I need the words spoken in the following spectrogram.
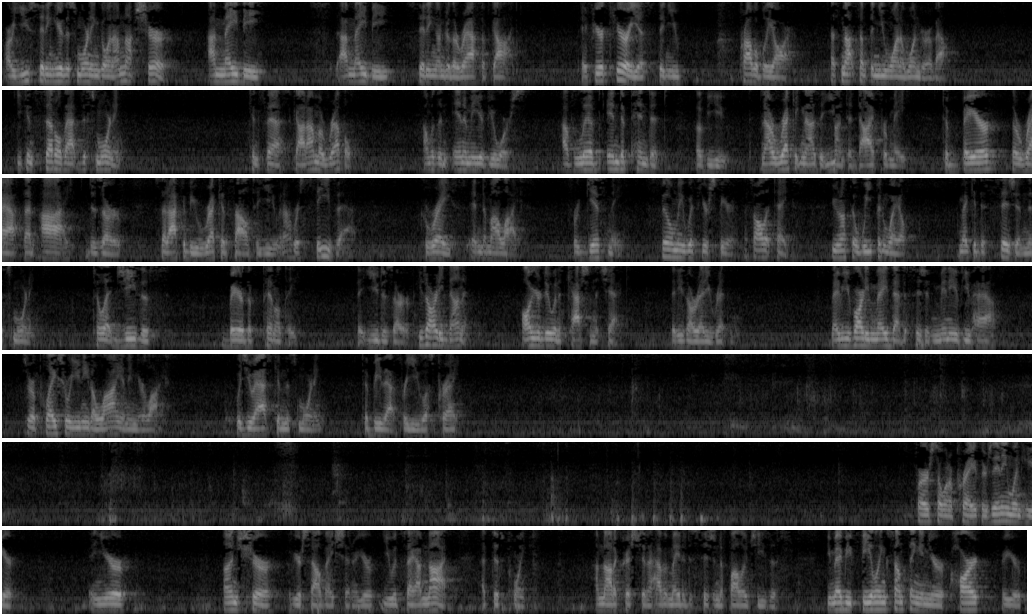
Are you sitting here this morning going, I'm not sure. I may be I may be sitting under the wrath of God. If you're curious, then you probably are. That's not something you want to wonder about. You can settle that this morning. Confess, God, I'm a rebel. I was an enemy of yours. I've lived independent of you. And I recognize that you want to die for me, to bear the wrath that I deserve, so that I could be reconciled to you. And I receive that grace into my life. Forgive me. Fill me with your spirit. That's all it takes. You don't have to weep and wail make a decision this morning to let Jesus bear the penalty that you deserve. He's already done it. All you're doing is cashing the check that He's already written. Maybe you've already made that decision. Many of you have. Is there a place where you need a lion in your life? Would you ask Him this morning to be that for you? Let's pray. First, I want to pray if there's anyone here and you're unsure of your salvation, or you're, you would say, I'm not at this point. I'm not a Christian. I haven't made a decision to follow Jesus. You may be feeling something in your heart, or your,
